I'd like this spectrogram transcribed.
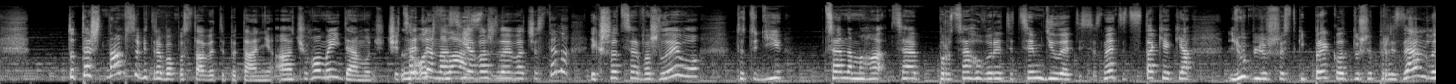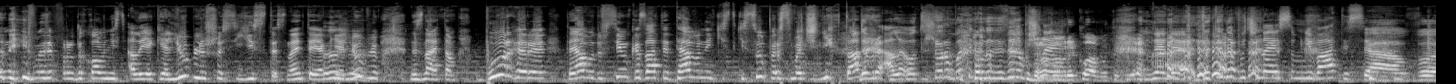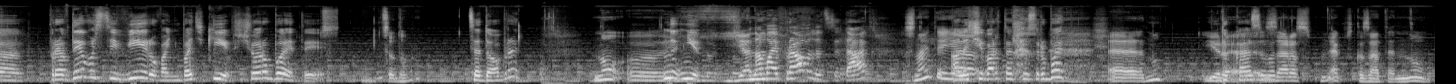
то теж нам собі треба поставити питання: а чого ми йдемо? Чи це ну, для нас власне. є важлива частина? Якщо це важливо, то тоді. Це намага це про це говорити, цим ділитися. Знаєте, це так, як я люблю щось, такий приклад дуже приземлений буде про духовність, але як я люблю щось їсти, знаєте, як uh-huh. я люблю, не знаю, там бургери, то я буду всім казати, де вони якісь такі супер смачні. Та? Добре, але от що робити, коли дитина починає рекламу дитина починає сумніватися в правдивості вірувань батьків. Що робити? Це добре. Це добре? Ну, е, ну ні, ну я вона не... має право на це, так? Знаєте, я... Але чи варто щось робити? Е, Ну, Іра, Доказувати. зараз, як сказати, ну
